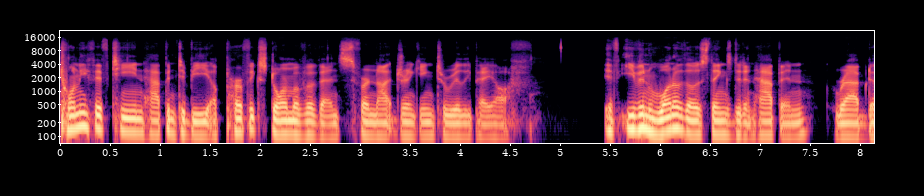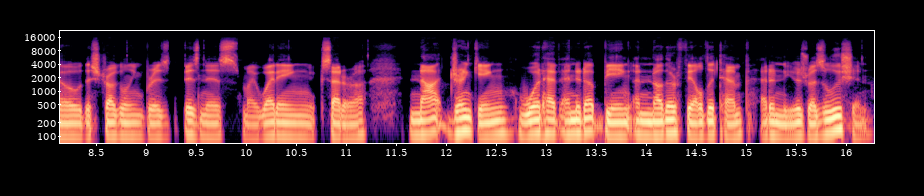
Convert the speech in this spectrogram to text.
2015 happened to be a perfect storm of events for not drinking to really pay off. If even one of those things didn't happen, Rhabdo, the struggling business, my wedding, etc., not drinking would have ended up being another failed attempt at a New Year's resolution.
